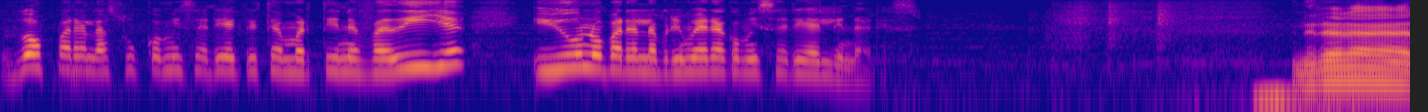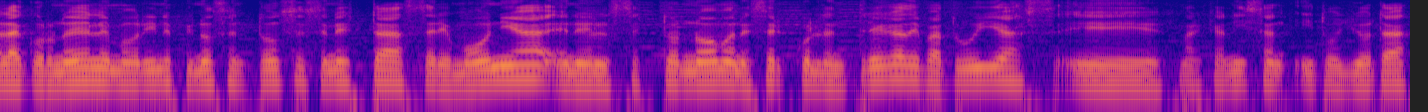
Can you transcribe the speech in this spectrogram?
dos para la subcomisaría Cristian Martínez Vadilla y uno para la primera comisaría de Linares. General la coronel Maurina Espinosa entonces en esta ceremonia en el sector No Amanecer con la entrega de patrullas eh, marca y Toyota,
